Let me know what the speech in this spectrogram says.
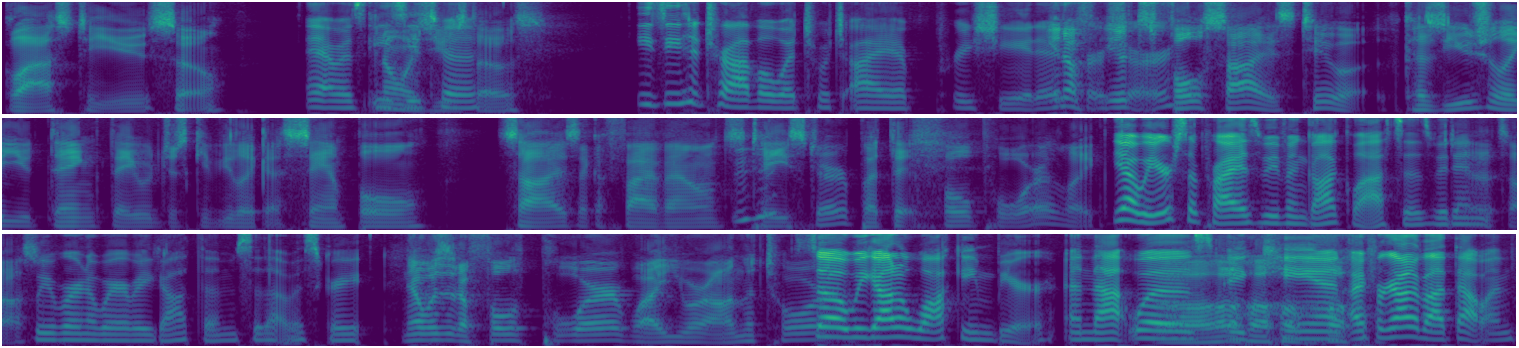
glass to use. So yeah, it was you can easy always use to those. Easy to travel, which which I appreciated You know, for sure. it's sure. full size too, because usually you'd think they would just give you like a sample size, like a five ounce Mhm. taster, but the full pour, like yeah, we were surprised we even got glasses. We didn't that's awesome. we weren't aware we got them, so that was great. now, was it a full pour while you were on the tour? So we got a walking beer, and that was a can. Oh. I forgot about that one.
